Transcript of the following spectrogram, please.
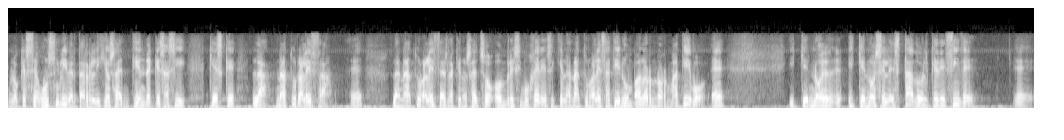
lo que según su libertad religiosa entiende que es así, que es que la naturaleza, ¿eh? la naturaleza es la que nos ha hecho hombres y mujeres y que la naturaleza tiene un valor normativo ¿eh? y, que no es, y que no es el Estado el que decide ¿eh?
